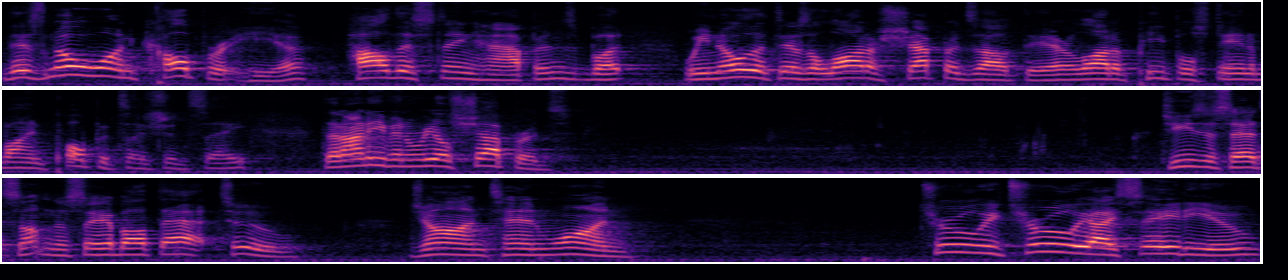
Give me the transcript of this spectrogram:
there's no one culprit here, how this thing happens, but we know that there's a lot of shepherds out there, a lot of people standing behind pulpits, I should say, that aren't even real shepherds. Jesus had something to say about that too. John 10 1. Truly, truly, I say to you,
